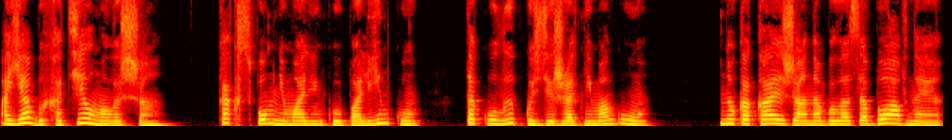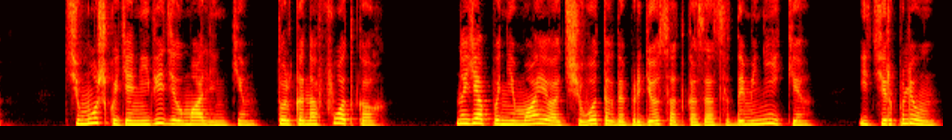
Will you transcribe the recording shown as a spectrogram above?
А я бы хотел малыша». Как вспомню маленькую Полинку, так улыбку сдержать не могу. Но какая же она была забавная. Тимошку я не видел маленьким, только на фотках. Но я понимаю, от чего тогда придется отказаться Доминике. И терплю.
